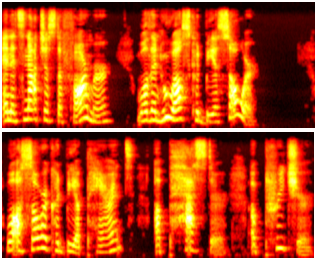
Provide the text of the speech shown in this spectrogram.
and it's not just a farmer, well, then who else could be a sower? Well, a sower could be a parent, a pastor, a preacher,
